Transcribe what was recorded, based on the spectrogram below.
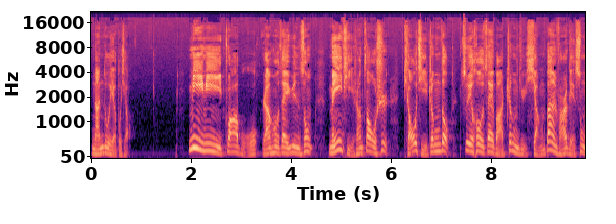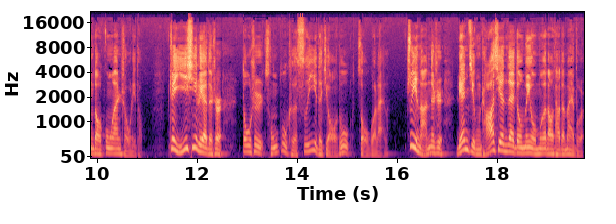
难度也不小。秘密抓捕，然后再运送，媒体上造势，挑起争斗，最后再把证据想办法给送到公安手里头。这一系列的事儿，都是从不可思议的角度走过来了。最难的是，连警察现在都没有摸到他的脉搏，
